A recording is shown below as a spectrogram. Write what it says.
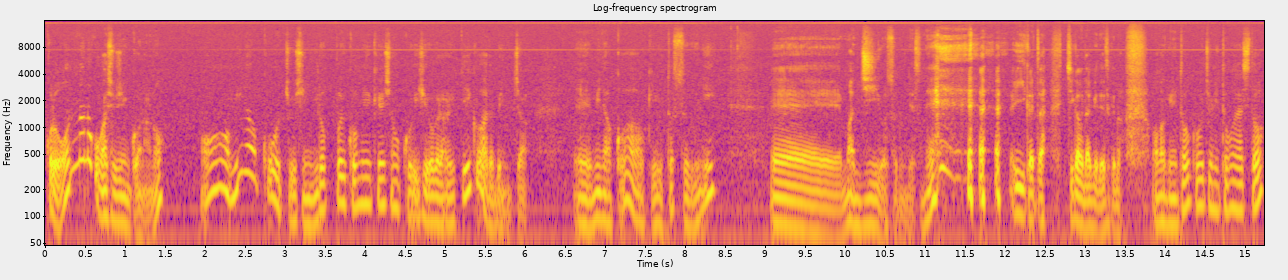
これ女の子が主人公なの？ああ、美奈子を中心に色っぽいコミュニケーションを繰り広げられていくアドベンチャー。えー、美奈子は起きるとすぐに、えー、まあ、G をするんですね。言い方違うだけですけど、おまけに登校中に友達と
